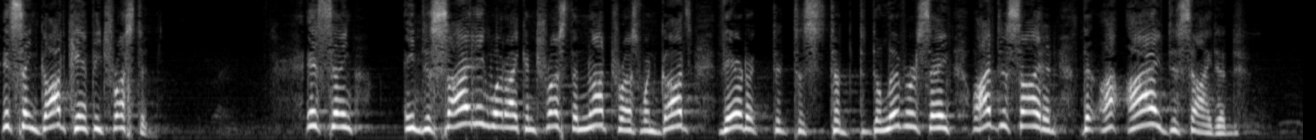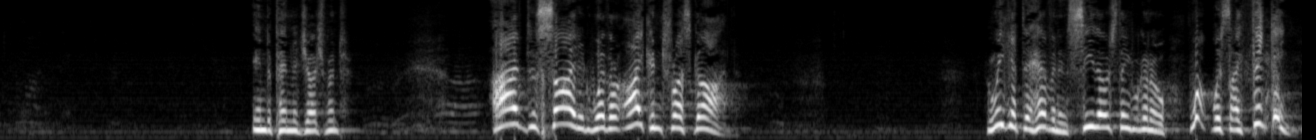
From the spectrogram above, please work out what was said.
It's saying God can't be trusted. It's saying, in deciding what I can trust and not trust, when God's there to, to, to, to deliver, save, well, I've decided that I, I've decided independent judgment. I've decided whether I can trust God. When we get to heaven and see those things, we're going to go, what was I thinking?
